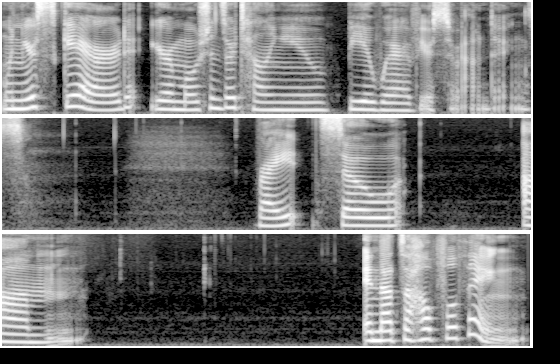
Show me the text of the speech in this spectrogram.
when you're scared, your emotions are telling you be aware of your surroundings. Right? So, um, and that's a helpful thing.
